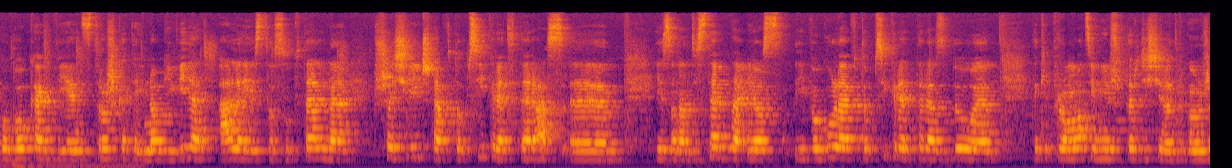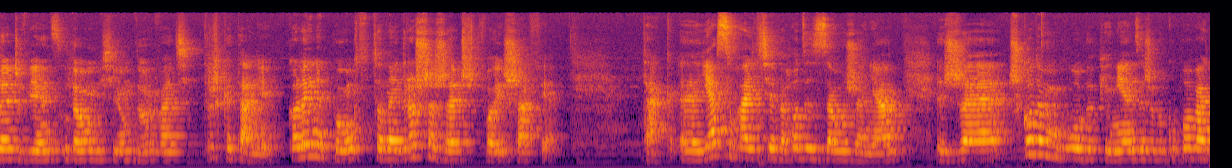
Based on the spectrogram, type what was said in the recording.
po bokach, więc troszkę tej nogi widać, ale jest to subtelne, prześliczna w Top Secret teraz jest ona dostępna i, w ogóle w Top Secret teraz były takie promocje mniej 40 na drugą rzecz, więc udało mi się ją dorwać troszkę taniej. Kolejny punkt to najdroższa rzecz w Twojej szafie. Tak, e, ja słuchajcie, wychodzę z założenia, że szkoda mi byłoby pieniędzy, żeby kupować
